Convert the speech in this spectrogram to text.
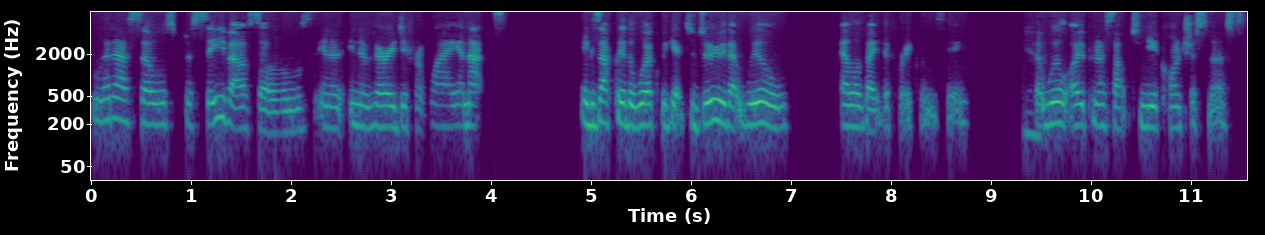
let ourselves perceive ourselves in a in a very different way. And that's exactly the work we get to do that will elevate the frequency yeah. that will open us up to new consciousness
